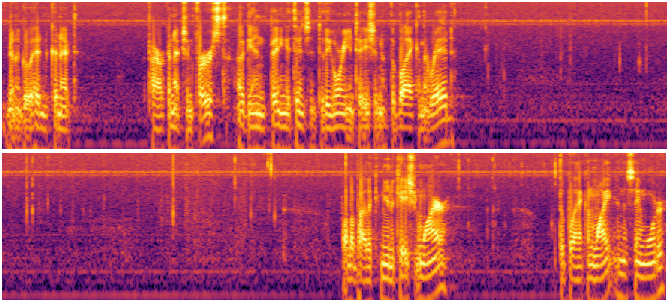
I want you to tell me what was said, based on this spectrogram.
We're going to go ahead and connect the power connection first, again paying attention to the orientation of the black and the red. Followed by the communication wire. the black and white in the same order.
